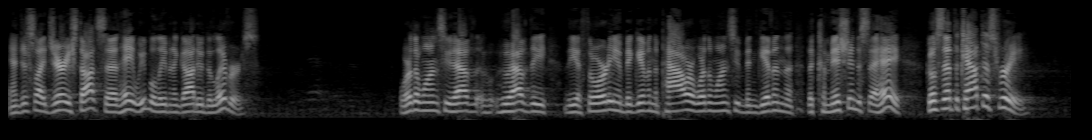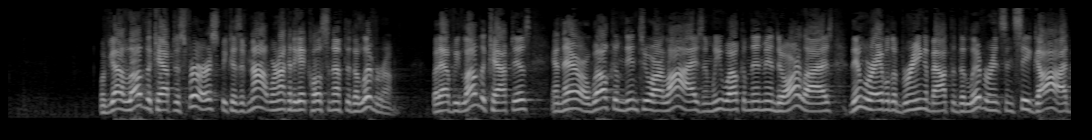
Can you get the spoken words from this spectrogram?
And just like Jerry Stott said, hey, we believe in a God who delivers. We're the ones who have, who have the, the authority and been given the power. We're the ones who've been given the, the commission to say, hey, go set the captives free. We've got to love the captives first, because if not, we're not going to get close enough to deliver them. But if we love the captives and they are welcomed into our lives and we welcome them into our lives, then we're able to bring about the deliverance and see God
